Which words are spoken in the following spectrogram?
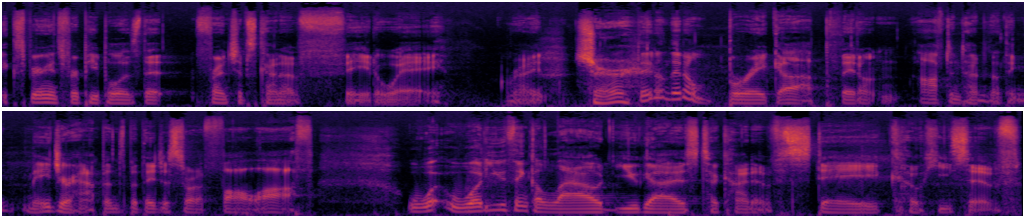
experience for people is that friendships kind of fade away, right? Sure. They don't they don't break up. They don't oftentimes nothing major happens, but they just sort of fall off. What what do you think allowed you guys to kind of stay cohesive?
